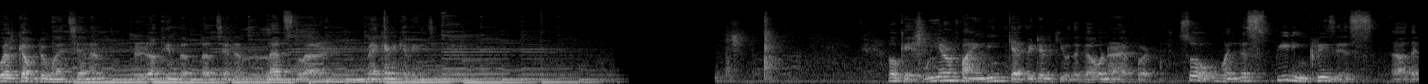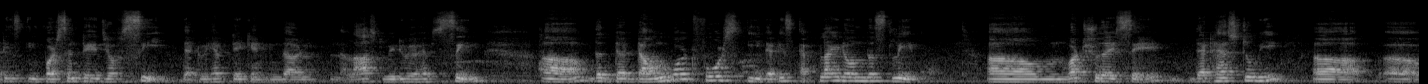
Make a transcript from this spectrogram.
Welcome to my channel, Rathin Dutta channel. Let's learn mechanical engineering. Okay, we are finding capital Q, the governor effort. So when the speed increases, uh, that is in percentage of C that we have taken in the last video you have seen, uh, the, the downward force E that is applied on the sleeve, um, what should I say, that has to be uh, uh,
